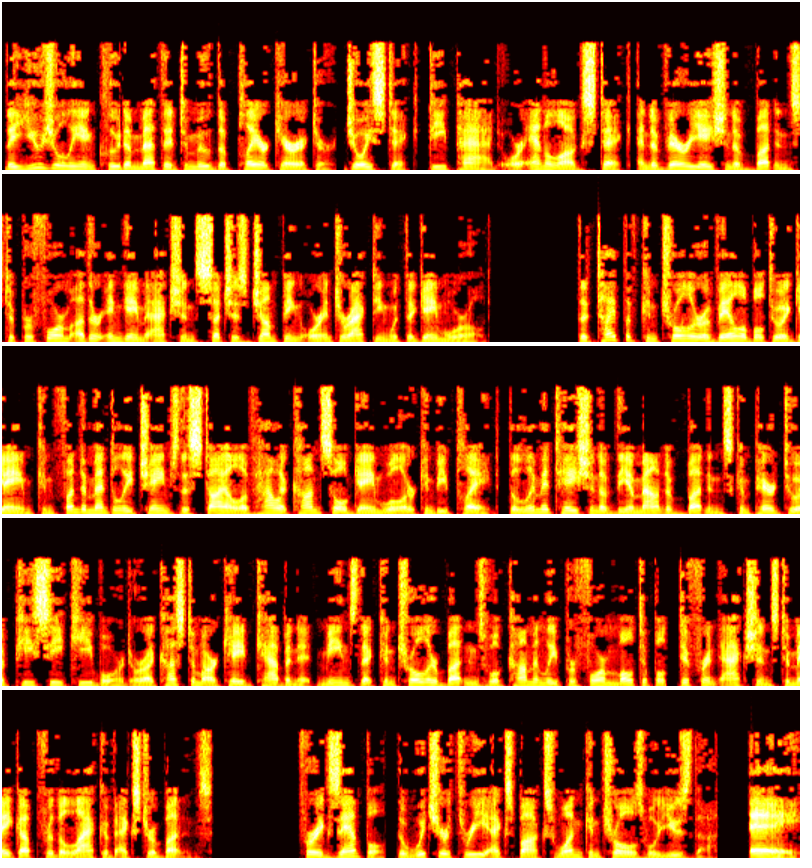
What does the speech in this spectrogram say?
They usually include a method to move the player character joystick, D-pad or analog stick and a variation of buttons to perform other in-game actions such as jumping or interacting with the game world. The type of controller available to a game can fundamentally change the style of how a console game will or can be played. The limitation of the amount of buttons compared to a PC keyboard or a custom arcade cabinet means that controller buttons will commonly perform multiple, different actions to make up for the lack of extra buttons. For example, the Witcher 3 Xbox One controls will use the A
